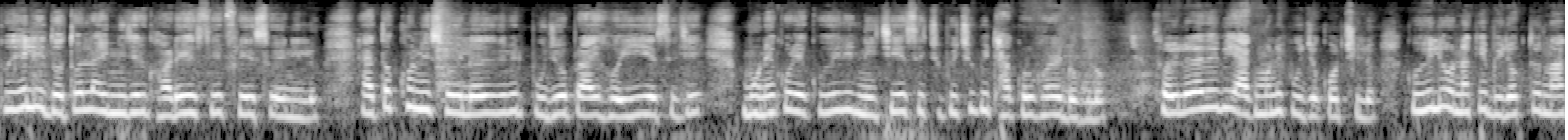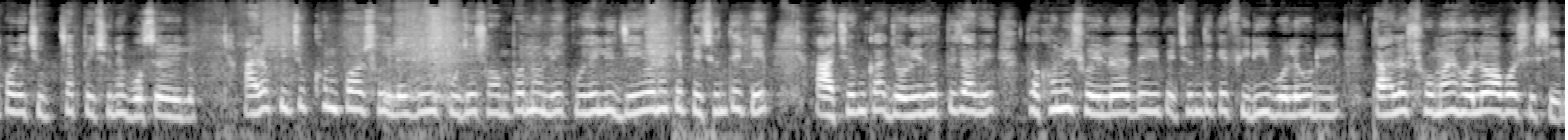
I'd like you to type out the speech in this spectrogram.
কুহেলি দোতলায় নিজের ঘরে এসে ফ্রেশ হয়ে নিল। এতক্ষণে শৈলজাদেবীর পুজো প্রায় হয়েই এসেছে। মনে করে কুহেলি নিচে এসে চুপি চুপি ঠাকুর ঘরে ঢুকলো। শৈলজা দেবী এক মনে পুজো করছিল। কুহেলি ওনাকে বিরক্ত না করে চুপচাপ পেছনে বসে রইল। আরও কিছুক্ষণ পর শৈলজা দেবীর পুজো সম্পন্ন হলে কুহেলি যেই ওনাকে পেছন থেকে আচমকা জড়িয়ে ধরতে যাবে, তখনই শৈলজা দেবী পেছন থেকে ফিরিয়ে বলে উঠল, তাহলে সময় হলো অবশেষে।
